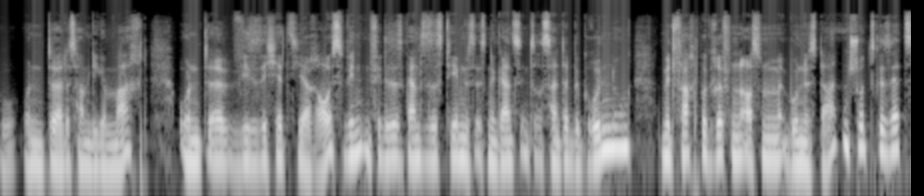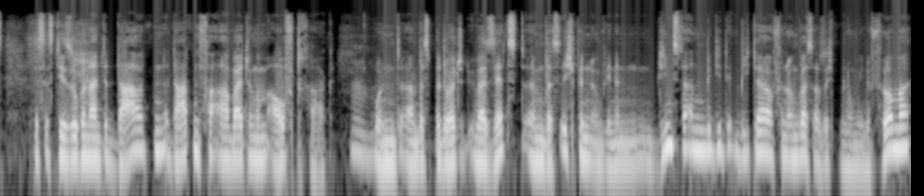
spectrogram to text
So, und äh, das haben die gemacht. Und äh, wie sie sich jetzt hier rauswinden für dieses ganze System, das ist eine ganz interessante Begründung mit Fachbegriffen aus dem Bundesdatenschutzgesetz. Das ist die sogenannte Daten, Datenverarbeitung im Auftrag. Mhm. Und ähm, das bedeutet übersetzt, ähm, dass ich bin irgendwie ein Diensteanbieter von irgendwas, also ich bin irgendwie eine Firma,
